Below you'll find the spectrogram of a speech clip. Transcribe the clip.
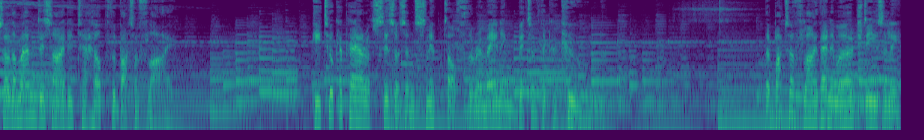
So the man decided to help the butterfly. He took a pair of scissors and snipped off the remaining bit of the cocoon. The butterfly then emerged easily,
